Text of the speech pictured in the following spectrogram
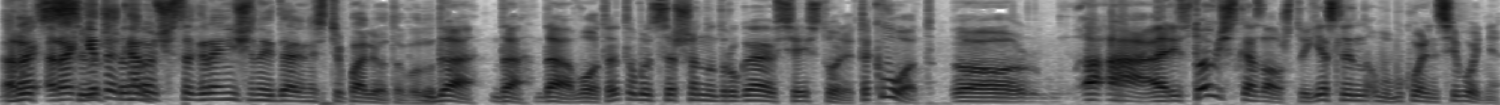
Ра- совершенно... Ракеты, короче, с ограниченной дальностью полета будут. Да, да, да, вот. Это будет совершенно другая вся история. Так вот, э, а, а, Арестович сказал, что если, ну, буквально сегодня,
